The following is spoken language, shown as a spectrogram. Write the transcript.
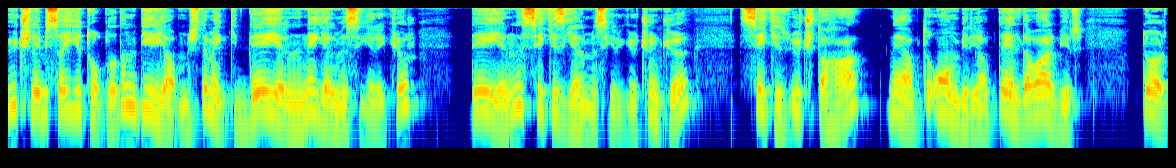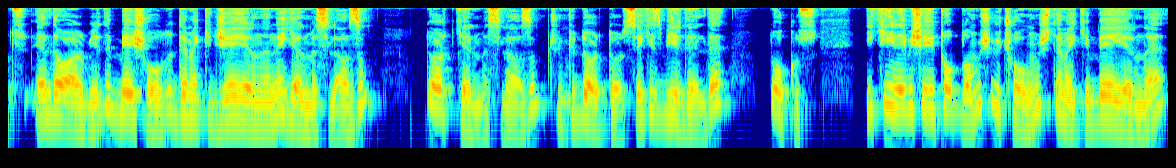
3 ile bir sayıyı topladım 1 yapmış. Demek ki D yerine ne gelmesi gerekiyor? D yerine 8 gelmesi gerekiyor. Çünkü 8 3 daha ne yaptı? 11 yaptı. Elde var 1. 4 elde var 1 de 5 oldu. Demek ki C yerine ne gelmesi lazım? 4 gelmesi lazım. Çünkü 4 4 8 1 de elde 9. 2 ile bir şeyi toplamış 3 olmuş. Demek ki B yerine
